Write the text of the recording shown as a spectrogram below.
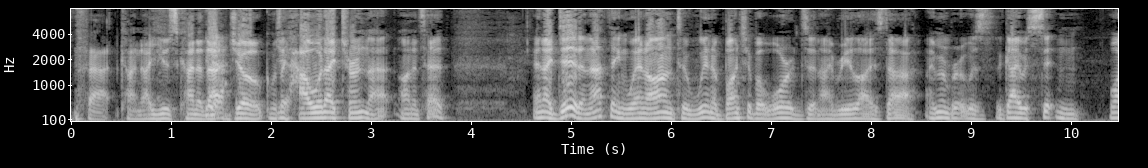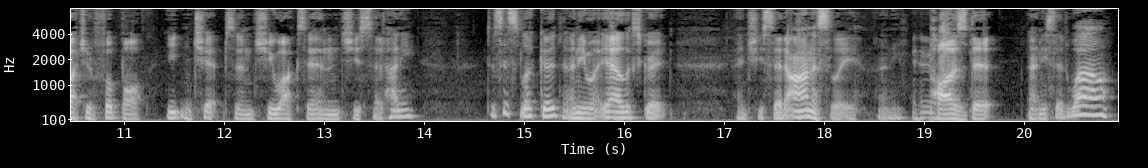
fat? Kind of. I used kind of that Yeah. joke. I was like, how would I turn that on its head? And I did, and that thing went on to win a bunch of awards. And I realized, ah, I remember it was the guy was sitting watching football, eating chips, and she walks in and she said, "Honey, does this look good?" And he went, "Yeah, it looks great." And she said, "Honestly," and he paused it, and he said, "Well,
